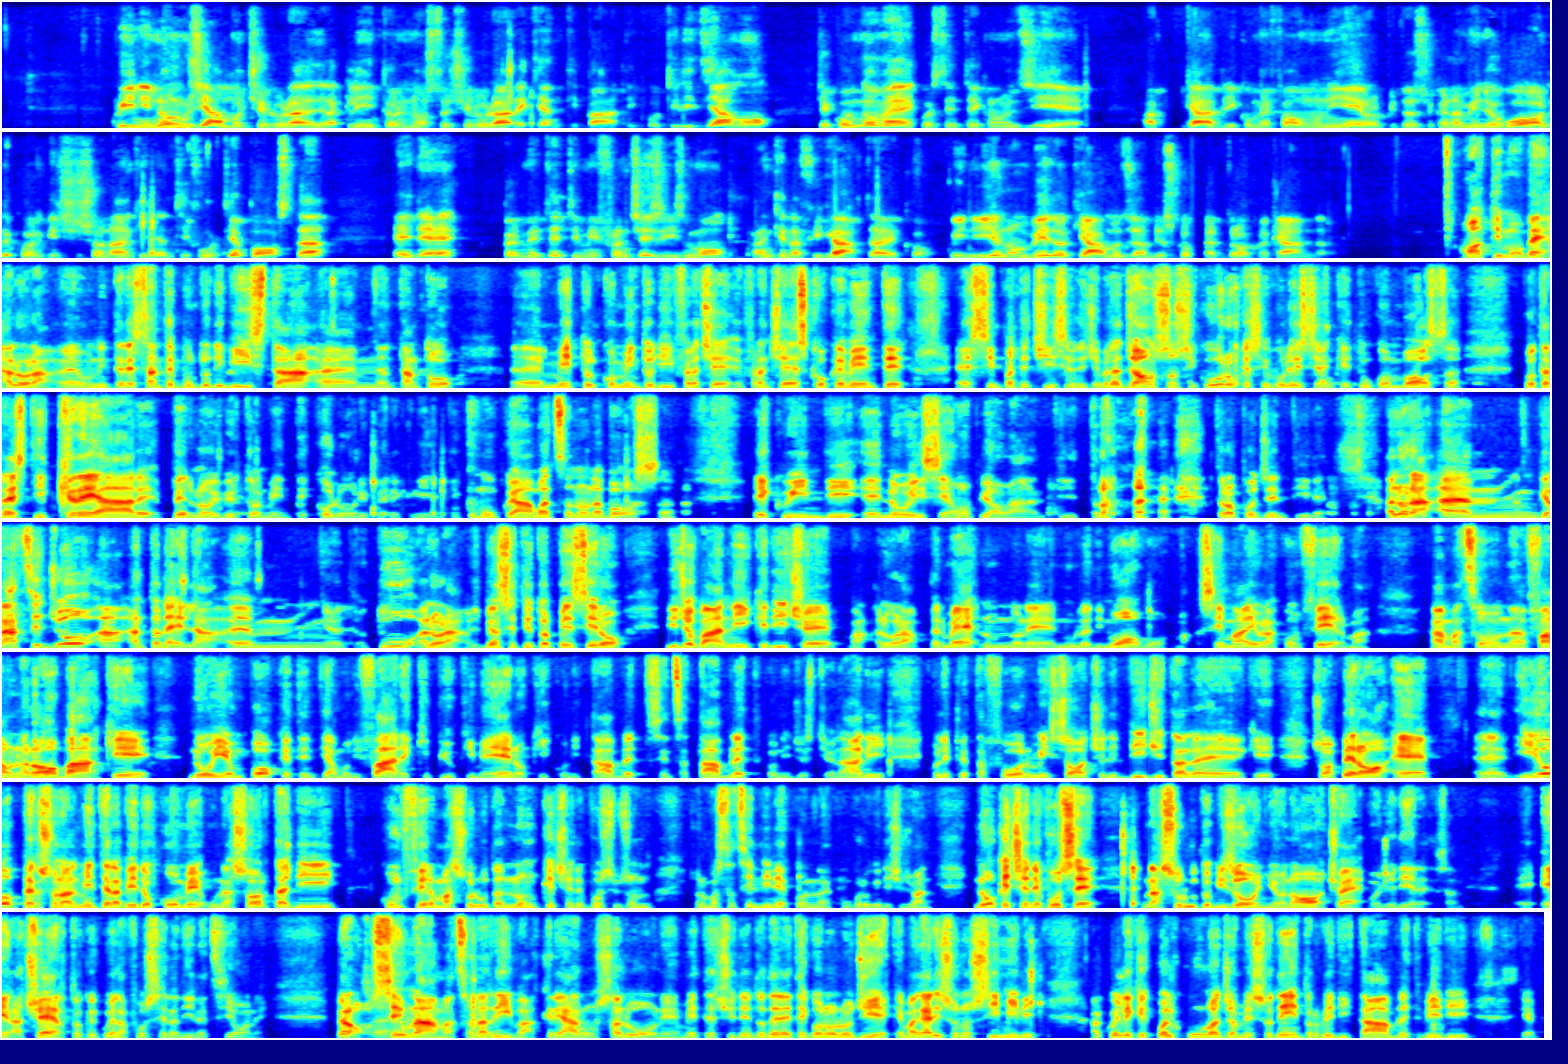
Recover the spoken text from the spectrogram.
Quindi non usiamo il cellulare della cliente o il nostro cellulare che è antipatico, utilizziamo, secondo me, queste tecnologie applicabili come fa un Unieuro piuttosto che una Media World, con che ci sono anche gli antifurti apposta, ed è, permettetemi il francesismo, anche una figata, ecco. Quindi io non vedo che Amazon abbia scoperto la canna. Ottimo, beh, allora, eh, un interessante punto di vista. Eh, intanto eh, metto il commento di Frace- Francesco, ovviamente è simpaticissimo, dice, Bra Johnson, sicuro che se volessi anche tu con Boss potresti creare per noi virtualmente colori per i clienti. Comunque Amazon non ha Boss e quindi eh, noi siamo più avanti, Tro- troppo gentile. Allora, um, grazie Gio. Uh, Antonella, um, tu, allora, abbiamo sentito il pensiero di Giovanni che dice, ma allora, per me non è nulla di nuovo, ma semmai una conferma. Amazon fa una roba che noi è un po' che tentiamo di fare, chi più chi meno, chi con i tablet, senza tablet, con i gestionali, con le piattaforme, i social, il digital, eh, che, insomma, però è, eh, io personalmente la vedo come una sorta di conferma assoluta, non che ce ne fosse, sono, sono abbastanza in linea con, con, quello che dice Giovanni, non che ce ne fosse un assoluto bisogno, no? Cioè, voglio dire, era certo che quella fosse la direzione. Però certo. se un Amazon arriva a creare un salone, metterci dentro delle tecnologie che magari sono simili a quelle che qualcuno ha già messo dentro, vedi tablet, vedi...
